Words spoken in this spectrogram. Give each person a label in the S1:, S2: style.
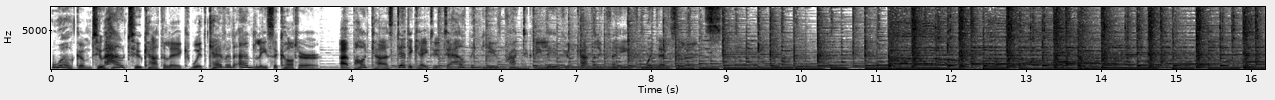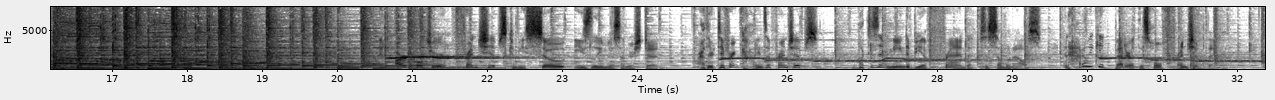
S1: Welcome to How to Catholic with Kevin and Lisa Cotter, a podcast dedicated to helping you practically live your Catholic faith with excellence.
S2: In our culture, friendships can be so easily misunderstood. Are there different kinds of friendships? What does it mean to be a friend to someone else? And how do we get better at this whole friendship thing?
